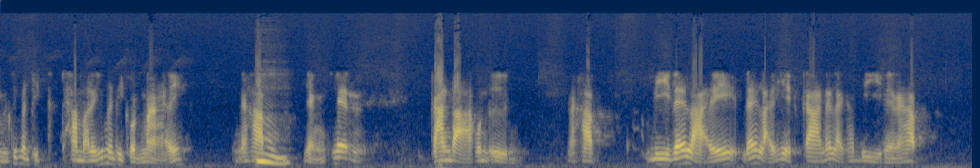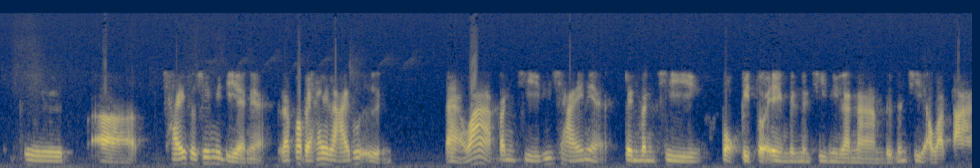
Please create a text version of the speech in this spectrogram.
ำที่มันผิดทำอะไรที่มันผิดกฎหมายนะครับ อย่างเช่นการด่าคนอื่นนะครับ มีหลายๆหลายๆเหตุการณ์หลายๆคดีเนี่ยนะครับ คืออใช้โซเชียลมีเดียเนี่ย แล้วก็ไปให้ร้ายผู้อื่น แต่ว่าบัญชีที่ใช้เนี่ย เป็นบัญชีปกปิดตัวเองเป็นบัญชีนิรนาม หรือบัญชีอวตาร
